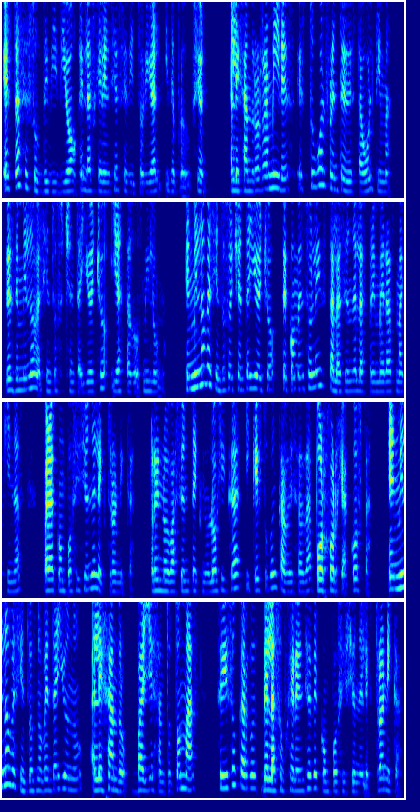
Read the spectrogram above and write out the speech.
esta se subdividió en las gerencias editorial y de producción, Alejandro Ramírez estuvo al frente de esta última desde 1988 y hasta 2001. En 1988 se comenzó la instalación de las primeras máquinas para composición electrónica, renovación tecnológica y que estuvo encabezada por Jorge Acosta. En 1991, Alejandro Valle Santo Tomás se hizo cargo de la subgerencia de composición electrónica.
